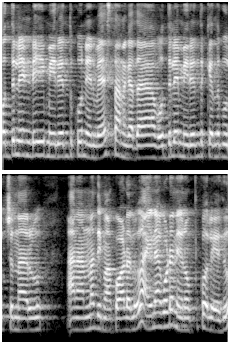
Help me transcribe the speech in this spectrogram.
వద్దులేండి మీరెందుకు? నేను వేస్తాను కదా వద్దులే మీరెందుకు కింద కూర్చున్నారు? అని అన్నది మా కోడలు. అయినా కూడా నేను ఒప్పుకోలేదు.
